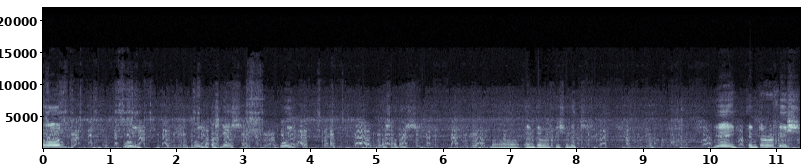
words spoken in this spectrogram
Fish on. Uy. Uy, lakas guys. Uy. Lakas, lakas. Ba, emperor fish ulit. Yay, emperor fish.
